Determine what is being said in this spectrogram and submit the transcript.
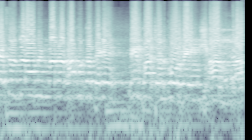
তেতুলজুর আমিন বাজার ঠাকুরদা থেকে নির্বাচন করবে ইনশাআল্লাহ।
